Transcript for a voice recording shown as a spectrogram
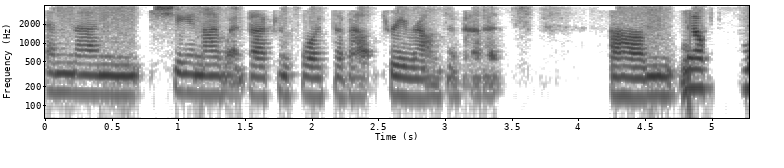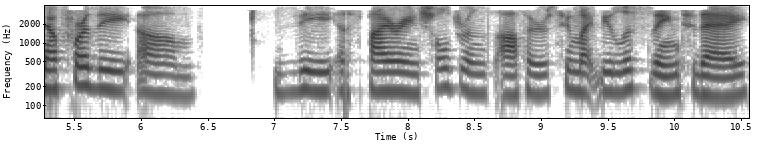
and then she and I went back and forth about three rounds of edits. Um, now, now for the um, the aspiring children's authors who might be listening today,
